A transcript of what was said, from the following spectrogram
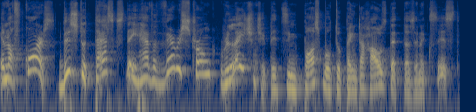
And of course, these two tasks they have a very strong relationship. It's impossible to paint a house that doesn't exist.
